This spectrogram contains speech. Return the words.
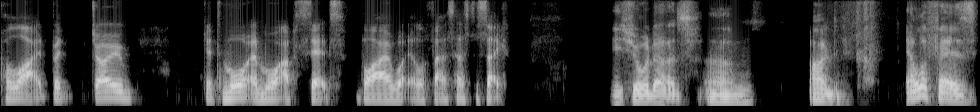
polite, but Job gets more and more upset by what Eliphaz has to say. He sure does. Um, Eliphaz,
